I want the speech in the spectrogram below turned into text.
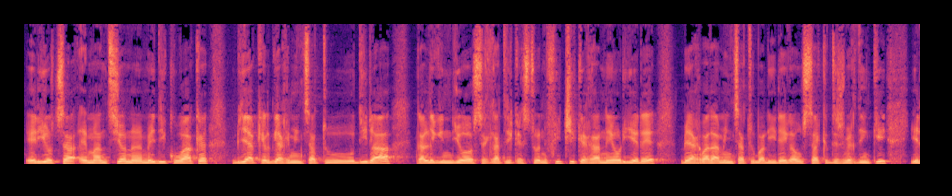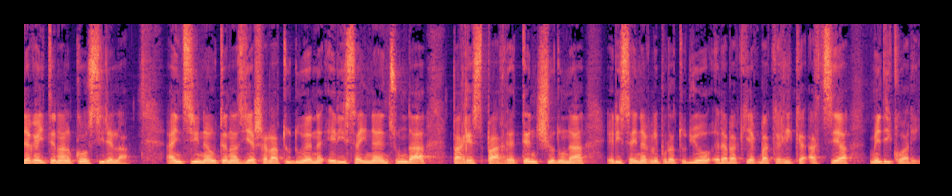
eriotza eman zion medikuak, biak elgar mintzatu dira, galdegin dio zergatik ez duen fitxik erran neori ere, behar bada mintzatu balire gauzak desberdinki iragaiten alko zirela. Aintzin eutanazia salatu duen erizaina entzunda, parez par tentsio duna, erizainak lepuratu dio erabakiak bakarrik hartzea medikoari.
